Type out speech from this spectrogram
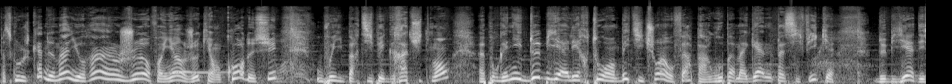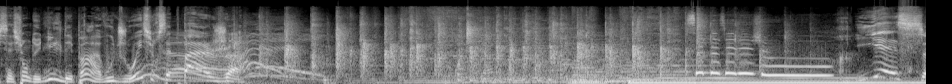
parce que jusqu'à demain, il y aura un jeu, enfin il y a un jeu qui est en cours dessus. Vous pouvez y participer gratuitement euh, pour gagner deux billets aller-retour en Betty Choin offerts par Groupama GAN Pacifique. Deux billets à destination de l'île des Pins, à vous de jouer sur cette page. C'est le dossier du jour. Yes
